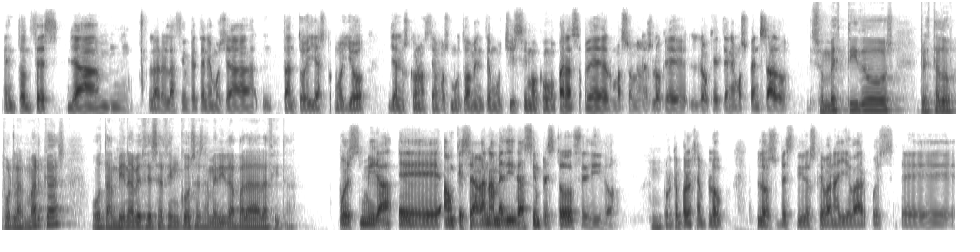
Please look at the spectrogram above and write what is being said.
entonces ya mm, la relación que tenemos ya, tanto ellas como yo, ya nos conocemos mutuamente muchísimo como para saber más o menos lo que, lo que tenemos pensado. ¿Son vestidos prestados por las marcas o también a veces se hacen cosas a medida para la cita? Pues mira, eh, aunque se hagan a medida, siempre es todo cedido. Porque, por ejemplo, los vestidos que van a llevar, pues eh,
